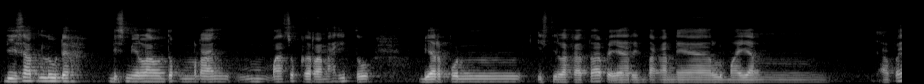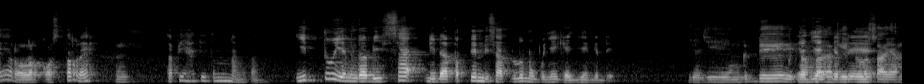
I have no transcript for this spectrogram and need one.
di saat lu udah Bismillah untuk meran- masuk ke ranah itu biarpun istilah kata apa ya rintangannya lumayan apa ya roller coaster ya Hmm. tapi hati tenang kan itu yang nggak bisa didapetin di saat lu mempunyai gaji yang gede Gaji yang gede, Gaji ditambah yang lagi gede. dosa yang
